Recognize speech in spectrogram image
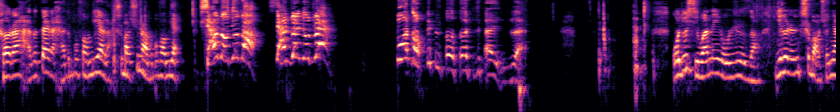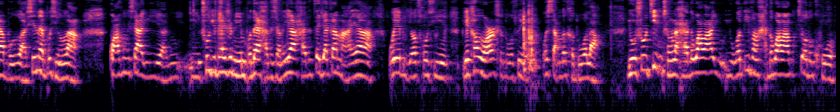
扯着孩子带着孩子不方便了，是吧？去哪儿都不方便，想走就走，想转就转，多走一走，转一转。我就喜欢那种日子，一个人吃饱全家不饿。现在不行了，刮风下雨，你你出去拍视频不带孩子，想着呀，孩子在家干嘛呀？我也比较操心。别看我二十多岁，我想的可多了。有时候进城了，孩子哇哇有有个地方，孩子哇哇叫的哭，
